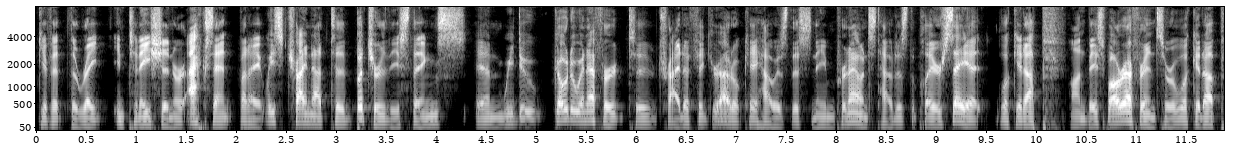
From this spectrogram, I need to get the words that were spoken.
give it the right intonation or accent, but I at least try not to butcher these things. And we do go to an effort to try to figure out okay, how is this name pronounced? How does the player say it? Look it up on baseball reference or look it up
